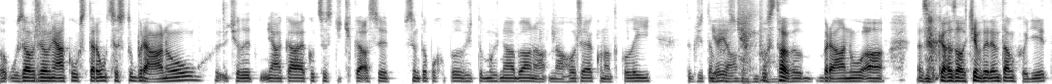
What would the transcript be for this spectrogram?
Uh, uzavřel nějakou starou cestu bránou, čili nějaká jako cestička, asi jsem to pochopil, že to možná byla na, nahoře jako nad kolejí, takže tam jo, jo. prostě postavil bránu a zakázal těm lidem tam chodit.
